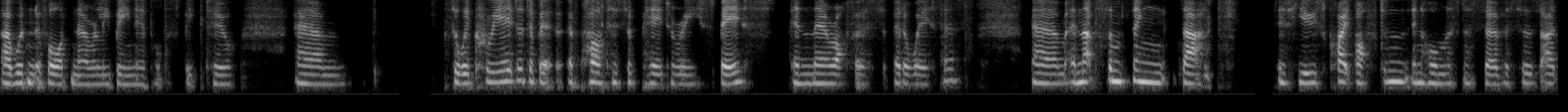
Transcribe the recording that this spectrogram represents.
I wouldn't have ordinarily been able to speak to. Um, so we created a bit a participatory space in their office at Oasis. Um, and that's something that is used quite often in homelessness services. I'd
